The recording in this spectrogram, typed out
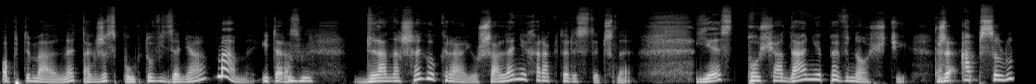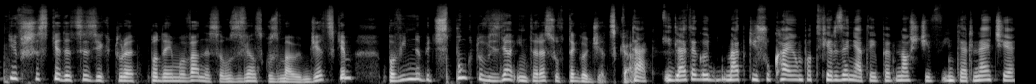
optymalne także z punktu widzenia mamy. I teraz Mhm. dla naszego kraju szalenie charakterystyczne jest posiadanie pewności, Tak. że absolutnie wszystkie decyzje, które podejmowane są w związku z małym dzieckiem, powinny być z punktu widzenia interesów tego dziecka. Tak, i dlatego matki szukają potwierdzenia tej pewności w internecie,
